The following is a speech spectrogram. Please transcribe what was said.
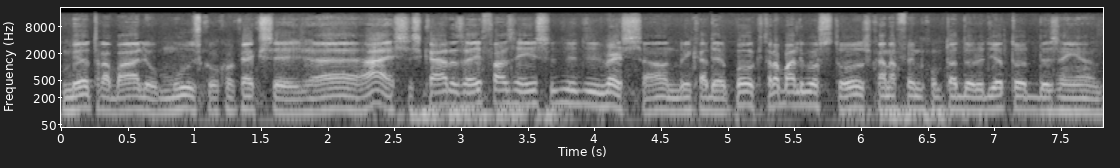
meu trabalho, o músico, ou qualquer que seja. É, ah, esses caras aí fazem isso de diversão, de brincadeira. Pô, que trabalho gostoso, ficar na frente do computador o dia todo desenhando.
